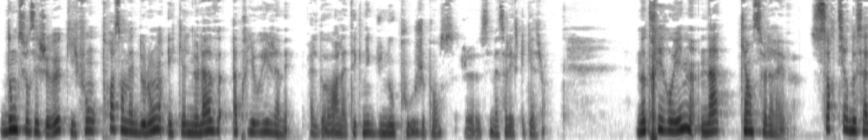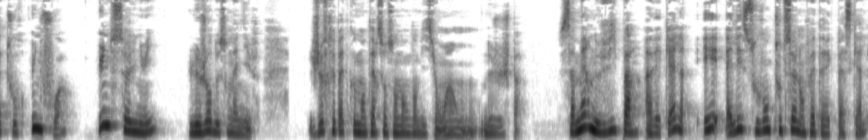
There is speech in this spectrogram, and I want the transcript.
Donc sur ses cheveux qui font 300 mètres de long et qu'elle ne lave a priori jamais. Elle doit avoir la technique du no-poo, je pense. C'est ma seule explication. Notre héroïne n'a qu'un seul rêve. Sortir de sa tour une fois, une seule nuit, le jour de son anniv. Je ferai pas de commentaires sur son manque d'ambition, hein, on ne juge pas. Sa mère ne vit pas avec elle et elle est souvent toute seule en fait avec Pascal.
